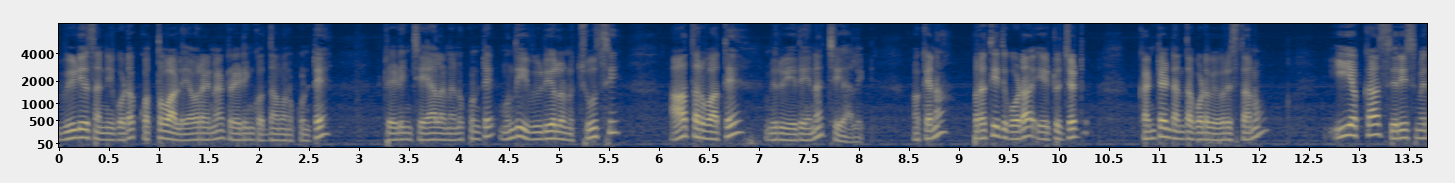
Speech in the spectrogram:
వీడియోస్ అన్నీ కూడా కొత్త వాళ్ళు ఎవరైనా ట్రేడింగ్కి వద్దామనుకుంటే ట్రేడింగ్ చేయాలని అనుకుంటే ముందు ఈ వీడియోలను చూసి ఆ తర్వాతే మీరు ఏదైనా చేయాలి. ఓకేనా? ప్రతిది కూడా ఏ టు జెడ్ కంటెంట్ అంతా కూడా వివరిస్తాను. ఈ యొక్క సిరీస్ మీద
